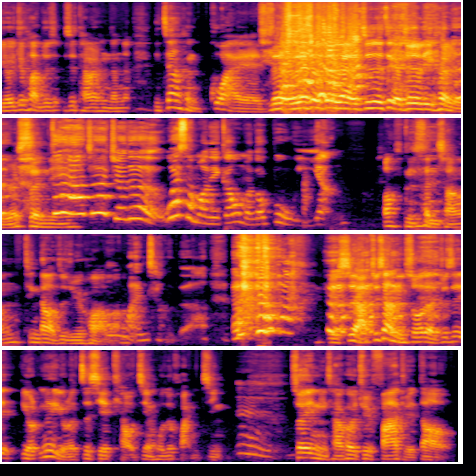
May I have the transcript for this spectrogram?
有一句话就是是台湾人常讲，你这样很怪哎，对对对对对，就是这个就是立刻有一个声音。对啊就会觉得为什么你跟我们都不一样？哦，你很常听到这句话吗？蛮常的啊。也是啊，就像你说的，就是有因为有了这些条件或者环境，嗯所以你才会去发掘到，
